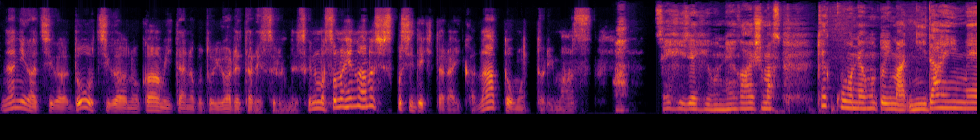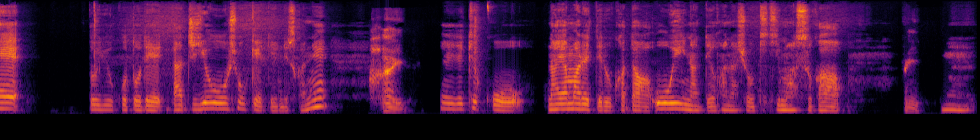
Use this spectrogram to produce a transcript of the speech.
何が違う、どう違うのかみたいなことを言われたりするんですけど、まあ、その辺の話少しできたらいいかなと思っております。あ、ぜひぜひお願いします。結構ね、本当今2代目ということで、あ事業承継っていうんですかね。はい。それで結構悩まれてる方が多いなんていう話を聞きますが、はい。うん。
